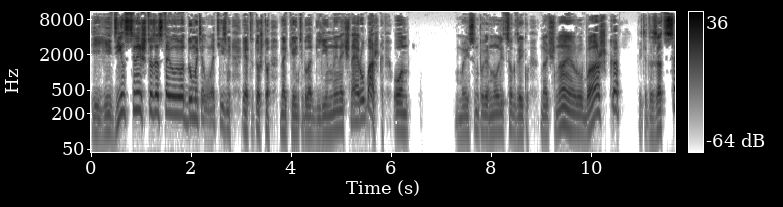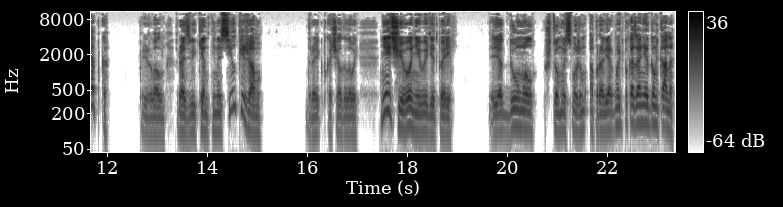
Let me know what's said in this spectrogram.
И единственное, что заставило его думать о лунатизме, это то, что на Кенте была длинная ночная рубашка. Он... Мейсон повернул лицо к Дрейку. — Ночная рубашка? Ведь это зацепка! — прервал он. — Разве Кент не носил пижаму? Дрейк покачал головой. — Ничего не выйдет, Перри. Я думал, что мы сможем опровергнуть показания Дункана,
